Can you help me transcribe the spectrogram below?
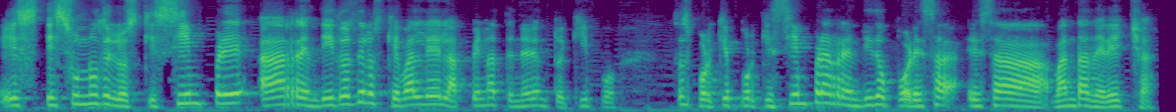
es, es, uno de los que siempre ha rendido, es de los que vale la pena tener en tu equipo. ¿Sabes por qué? Porque siempre ha rendido por esa, esa banda derecha.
